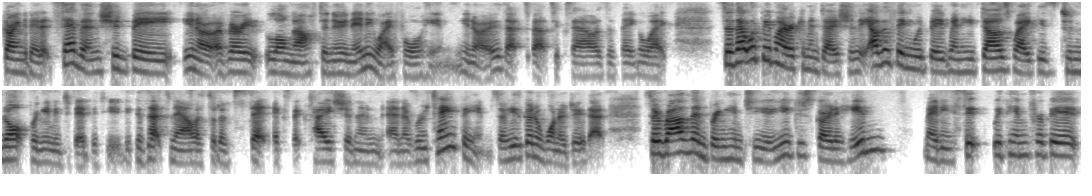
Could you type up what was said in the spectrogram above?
going to bed at seven should be, you know, a very long afternoon anyway for him. You know, that's about six hours of being awake. So that would be my recommendation. The other thing would be when he does wake is to not bring him into bed with you because that's now a sort of set expectation and, and a routine for him. So he's going to want to do that. So rather than bring him to you, you just go to him, maybe sit with him for a bit,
